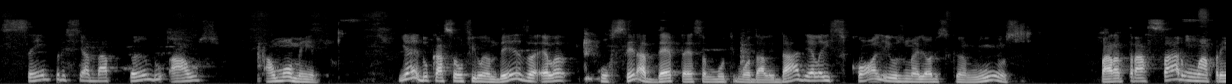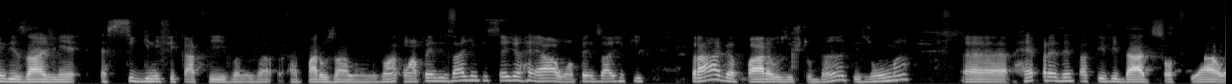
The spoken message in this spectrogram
sempre se adaptando aos, ao momento. E a educação finlandesa, ela, por ser adepta a essa multimodalidade, ela escolhe os melhores caminhos para traçar uma aprendizagem é, significativa nos, para os alunos, uma, uma, aprendizagem que seja real, uma aprendizagem que traga para os estudantes uma uh, representatividade social.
